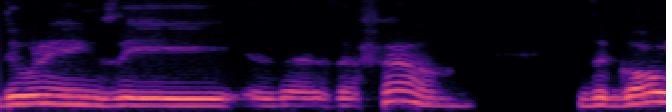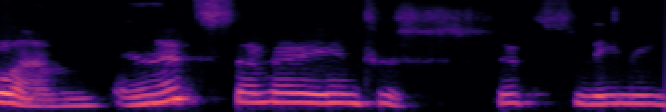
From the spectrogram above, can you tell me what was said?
during the, the, the film, the golem, and that's a very interesting, that's really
